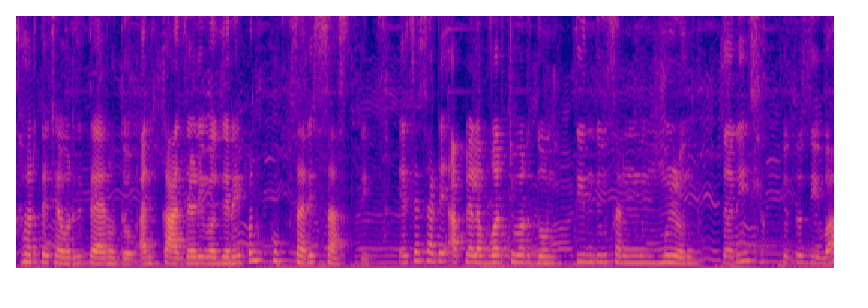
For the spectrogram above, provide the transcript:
थर त्याच्यावरती तयार होतो आणि काजळी वगैरे पण खूप सारी साचते. याच्यासाठी आपल्याला वरचेवर दोन तीन दिवसांनी मिळून तरी शक्यतो दिवा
